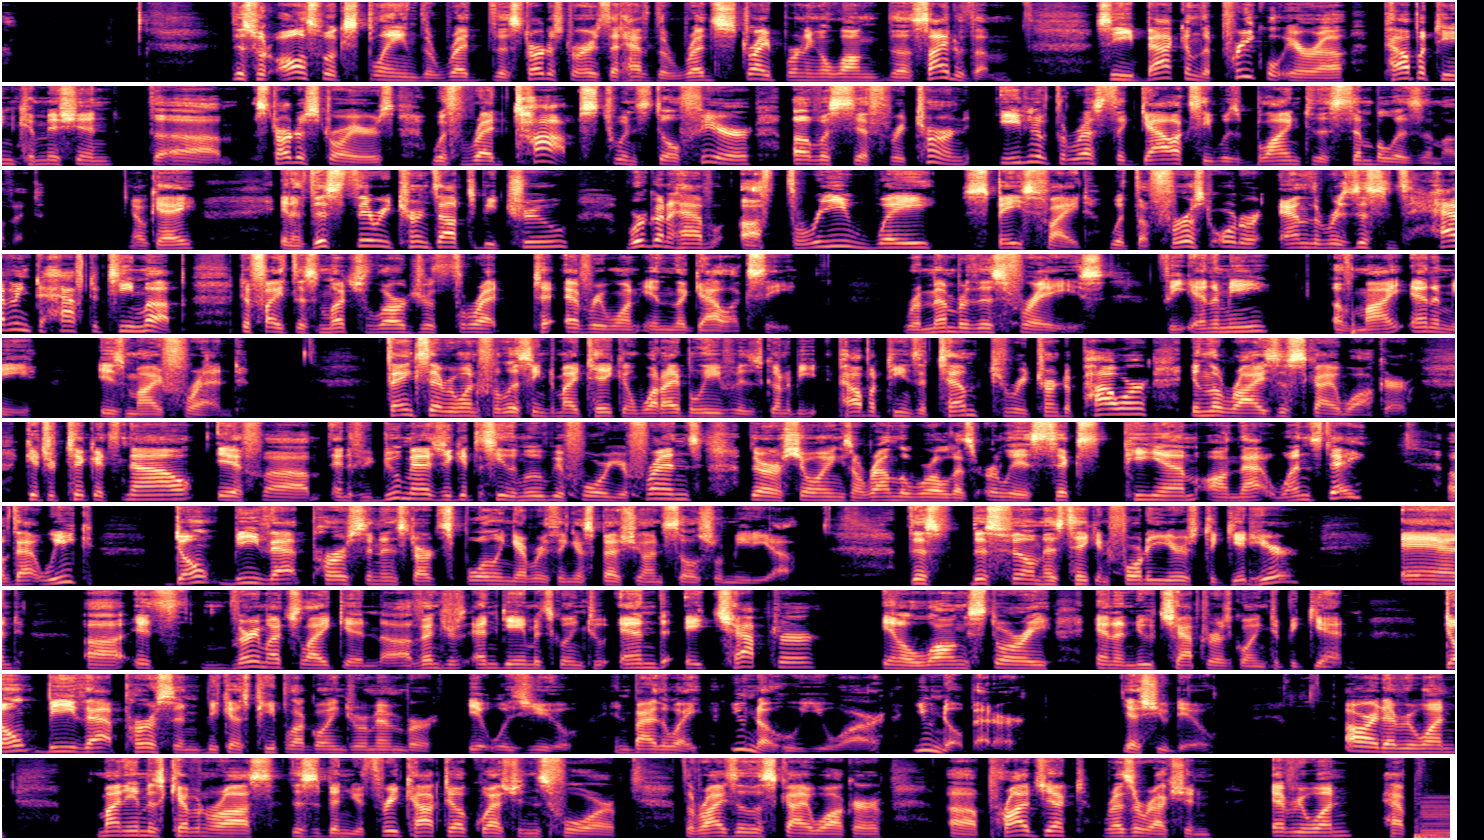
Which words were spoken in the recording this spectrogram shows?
This would also explain the red the star destroyers that have the red stripe running along the side of them. See, back in the prequel era, Palpatine commissioned um, star destroyers with red tops to instill fear of a Sith return, even if the rest of the galaxy was blind to the symbolism of it. Okay? And if this theory turns out to be true, we're going to have a three way space fight with the First Order and the Resistance having to have to team up to fight this much larger threat to everyone in the galaxy. Remember this phrase the enemy of my enemy is my friend. Thanks everyone for listening to my take on what I believe is going to be Palpatine's attempt to return to power in the Rise of Skywalker. Get your tickets now. If uh, and if you do manage to get to see the movie before your friends, there are showings around the world as early as 6 p.m. on that Wednesday of that week. Don't be that person and start spoiling everything, especially on social media. This this film has taken 40 years to get here, and uh, it's very much like in uh, Avengers Endgame. It's going to end a chapter in a long story, and a new chapter is going to begin. Don't be that person because people are going to remember it was you. And by the way, you know who you are. You know better. Yes, you do. All right, everyone. My name is Kevin Ross. This has been your three cocktail questions for The Rise of the Skywalker uh, Project Resurrection. Everyone, have.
